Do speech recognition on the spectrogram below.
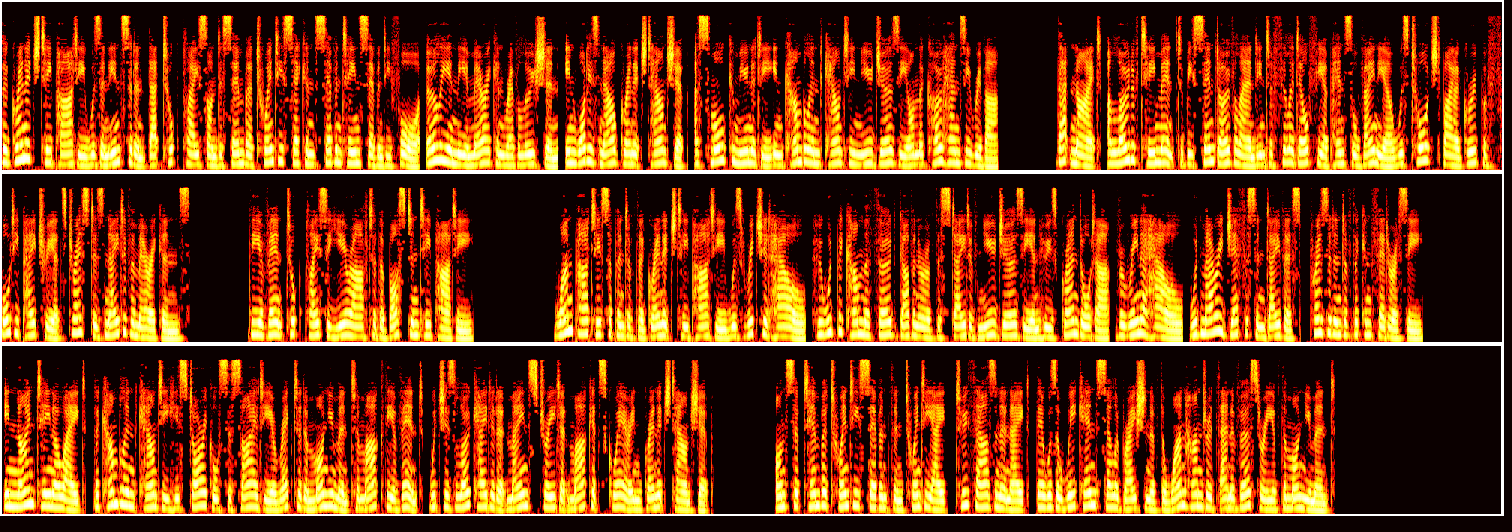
The Greenwich Tea Party was an incident that took place on December 22, 1774, early in the American Revolution, in what is now Greenwich Township, a small community in Cumberland County, New Jersey on the Cohansey River. That night, a load of tea meant to be sent overland into Philadelphia, Pennsylvania was torched by a group of 40 patriots dressed as Native Americans. The event took place a year after the Boston Tea Party. One participant of the Greenwich Tea Party was Richard Howell, who would become the third governor of the state of New Jersey and whose granddaughter, Varina Howell, would marry Jefferson Davis, President of the Confederacy. In 1908, the Cumberland County Historical Society erected a monument to mark the event, which is located at Main Street at Market Square in Greenwich Township. On September 27 and 28, 2008, there was a weekend celebration of the 100th anniversary of the monument.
